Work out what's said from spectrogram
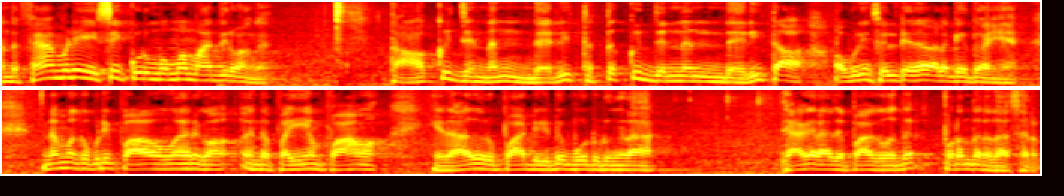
அந்த ஃபேமிலியை இசை குடும்பமாக மாற்றிடுவாங்க தாக்கு ஜன்னந்தரி தத்தக்கு ஜன்னந்தரி தா அப்படின்னு சொல்லிட்டு ஏதாவது விளக்கேற்றுவாங்க நமக்கு அப்படி பாவமாக இருக்கும். இந்த பையன் பாவம். ஏதாவது ஒரு பாட்டுக்கிட்டு போட்டுவிடுங்களா தியாகராஜ பாகவதர் புரந்தரதாசர்.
